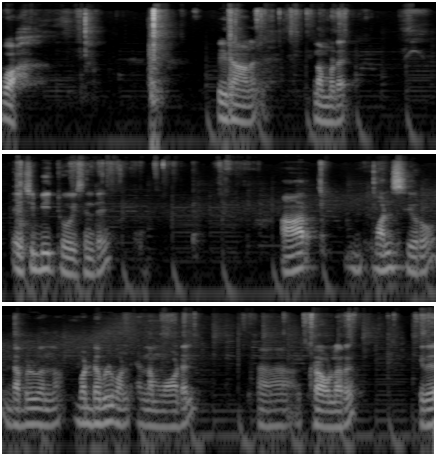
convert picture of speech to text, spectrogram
വാ. ഇതാണ് നമ്മുടെ എച്ച് ബി ടോയ്സിന്റെ R one zero double one double one എന്ന മോഡൽ ക്രൗളർ ഇത്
